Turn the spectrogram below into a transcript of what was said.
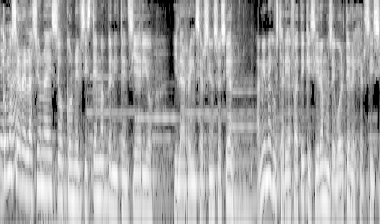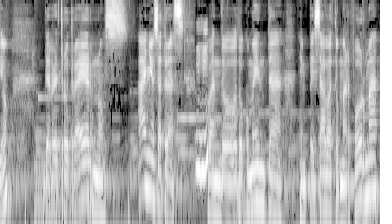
¿Y cómo se relaciona eso con el sistema penitenciario y la reinserción social? A mí me gustaría, Fati, que hiciéramos de vuelta el ejercicio de retrotraernos años atrás, cuando Documenta empezaba a tomar forma,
